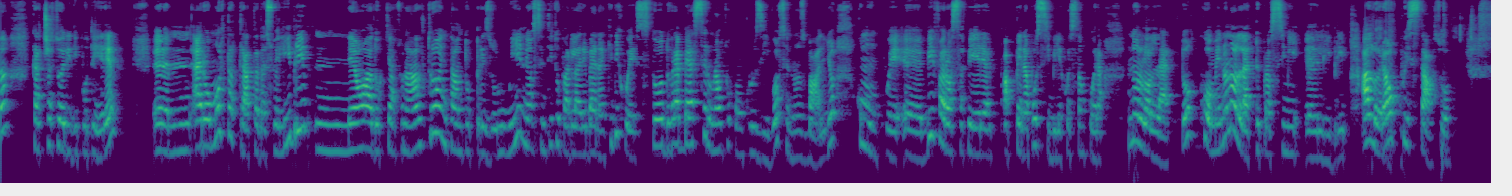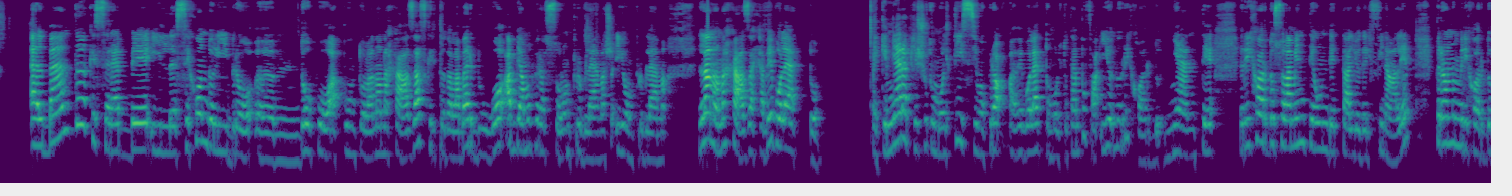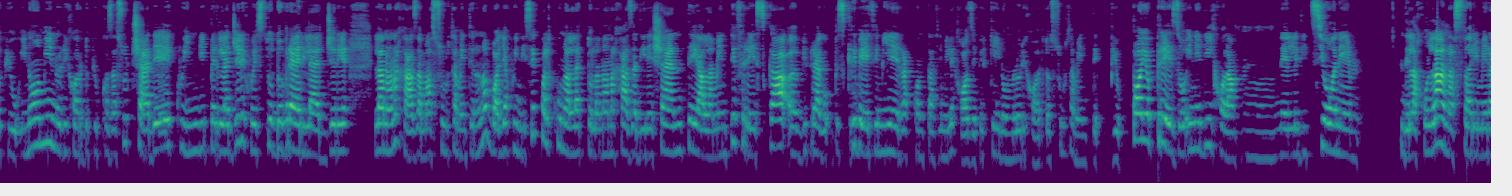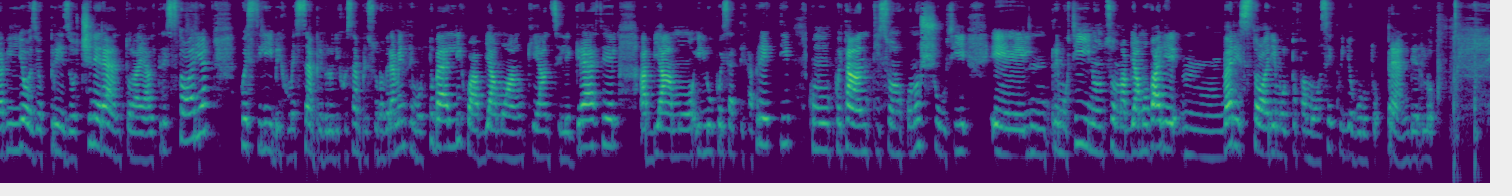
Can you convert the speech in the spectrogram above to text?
Cacciatori di potere Um, ero molto attratta dai suoi libri, um, ne ho adocchiato un altro, intanto ho preso lui, ne ho sentito parlare bene anche di questo, dovrebbe essere un autoconclusivo se non sbaglio, comunque eh, vi farò sapere appena possibile, questo ancora non l'ho letto, come non ho letto i prossimi eh, libri. Allora ho acquistato Hellbent, che sarebbe il secondo libro ehm, dopo appunto La nonna casa, scritto dalla Bardugo, abbiamo però solo un problema, cioè io ho un problema. La nonna casa che avevo letto e che mi era piaciuto moltissimo, però avevo letto molto tempo fa, io non ricordo niente, ricordo solamente un dettaglio del finale, però non mi ricordo più i nomi, non ricordo più cosa succede e quindi per leggere questo dovrei rileggere La nona casa, ma assolutamente non ho voglia, quindi se qualcuno ha letto La nona casa di recente, ha la mente fresca, eh, vi prego scrivetemi e raccontatemi le cose perché io non me lo ricordo assolutamente più. Poi ho preso in edicola mm, nell'edizione della collana Storie meravigliose ho preso Cenerentola e altre storie. Questi libri, come sempre, ve lo dico sempre, sono veramente molto belli. Qua abbiamo anche Ansel e Gretel, abbiamo Il lupo e i sette capretti, comunque tanti sono conosciuti, e il Tremotino, insomma abbiamo varie, mh, varie storie molto famose, quindi ho voluto prenderlo.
